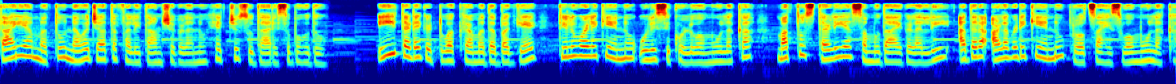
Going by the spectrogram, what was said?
ತಾಯಿಯ ಮತ್ತು ನವಜಾತ ಫಲಿತಾಂಶಗಳನ್ನು ಹೆಚ್ಚು ಸುಧಾರಿಸಬಹುದು. ಈ ತಡೆಗಟ್ಟುವ ಕ್ರಮದ ಬಗ್ಗೆ ತಿಳುವಳಿಕೆಯನ್ನು ಉಳಿಸಿಕೊಳ್ಳುವ ಮೂಲಕ ಮತ್ತು ಸ್ಥಳೀಯ ಸಮುದಾಯಗಳಲ್ಲಿ ಅದರ ಅಳವಡಿಕೆಯನ್ನು ಪ್ರೋತ್ಸಾಹಿಸುವ ಮೂಲಕ.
